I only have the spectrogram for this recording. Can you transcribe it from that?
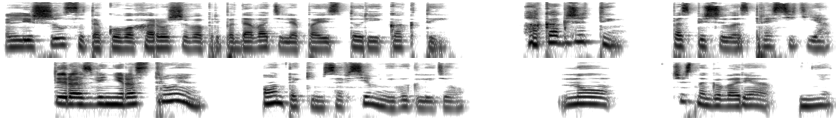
лишился такого хорошего преподавателя по истории, как ты. А как же ты? Поспешила спросить я. Ты разве не расстроен? Он таким совсем не выглядел. Ну, Честно говоря, нет.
